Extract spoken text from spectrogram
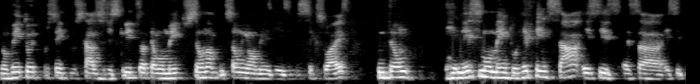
98% dos casos descritos até o momento são, são em homens gays e bissexuais. Então, nesse momento, repensar esses, essa, esse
